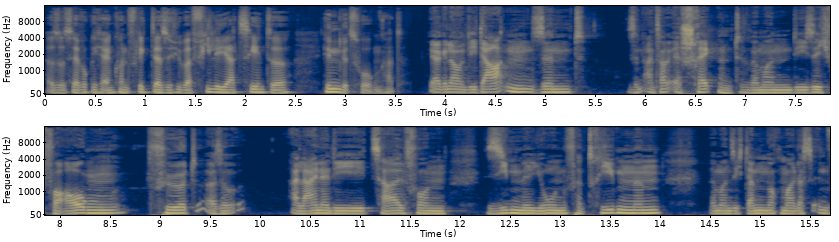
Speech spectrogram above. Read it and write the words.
Also es ist ja wirklich ein Konflikt, der sich über viele Jahrzehnte hingezogen hat. Ja, genau. Die Daten sind, sind einfach erschreckend, wenn man die sich vor Augen führt. Also alleine die Zahl von sieben Millionen Vertriebenen, wenn man sich dann nochmal das in,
